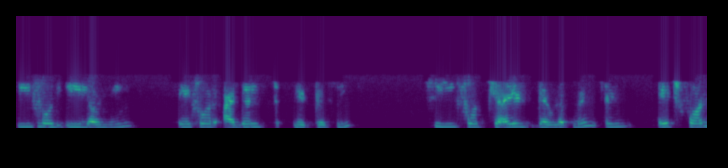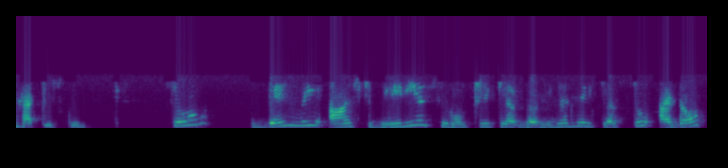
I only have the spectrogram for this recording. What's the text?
E for mm-hmm. e-learning, A for adult literacy, C for child development, and H for happy school. So then we asked various Rotary clubs or inner clubs to adopt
